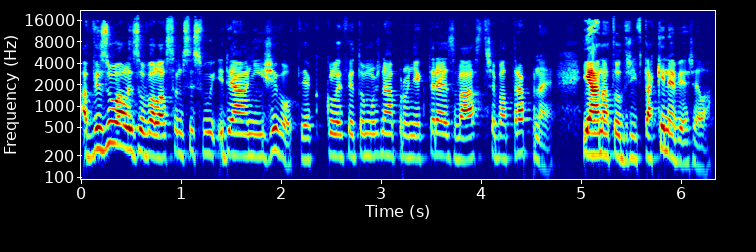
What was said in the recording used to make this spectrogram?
a vizualizovala jsem si svůj ideální život, jakkoliv je to možná pro některé z vás třeba trapné. Já na to dřív taky nevěřila.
